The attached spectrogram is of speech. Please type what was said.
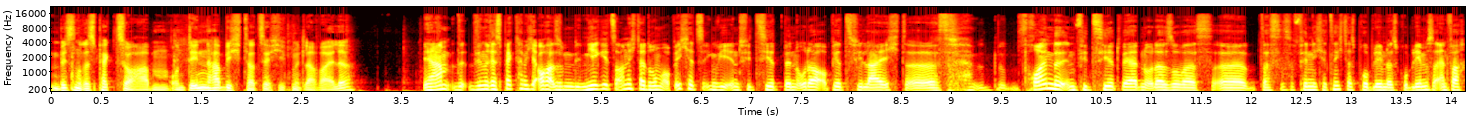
ein bisschen Respekt zu haben. Und den habe ich tatsächlich mittlerweile. Ja, den Respekt habe ich auch. Also mir geht's auch nicht darum, ob ich jetzt irgendwie infiziert bin oder ob jetzt vielleicht äh, Freunde infiziert werden oder sowas. Äh, das finde ich jetzt nicht das Problem. Das Problem ist einfach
